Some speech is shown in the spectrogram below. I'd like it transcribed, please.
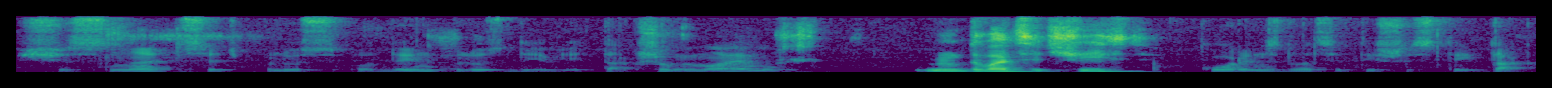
16 плюс 1 плюс 9. Так, що ми маємо? 26. Корінь з 26. Так.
